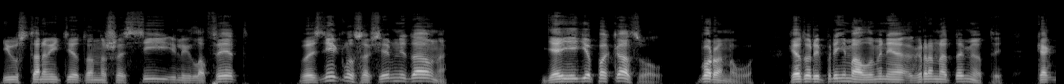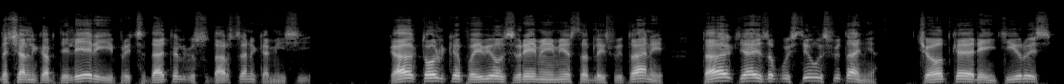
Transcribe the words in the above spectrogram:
и установить это на шасси или лафет возникла совсем недавно. Я ее показывал Воронову, который принимал у меня гранатометы, как начальник артиллерии и председатель государственной комиссии. Как только появилось время и место для испытаний, так я и запустил испытания, четко ориентируясь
